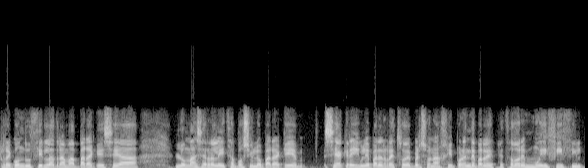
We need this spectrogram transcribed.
reconducir la trama para que sea lo más realista posible, para que sea creíble para el resto de personajes y por ende para el espectador es muy difícil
